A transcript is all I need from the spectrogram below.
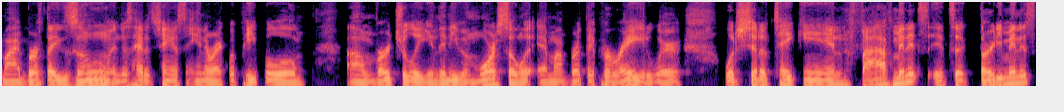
my birthday Zoom and just had a chance to interact with people um, virtually, and then even more so at my birthday parade, where what should have taken five minutes, it took 30 minutes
